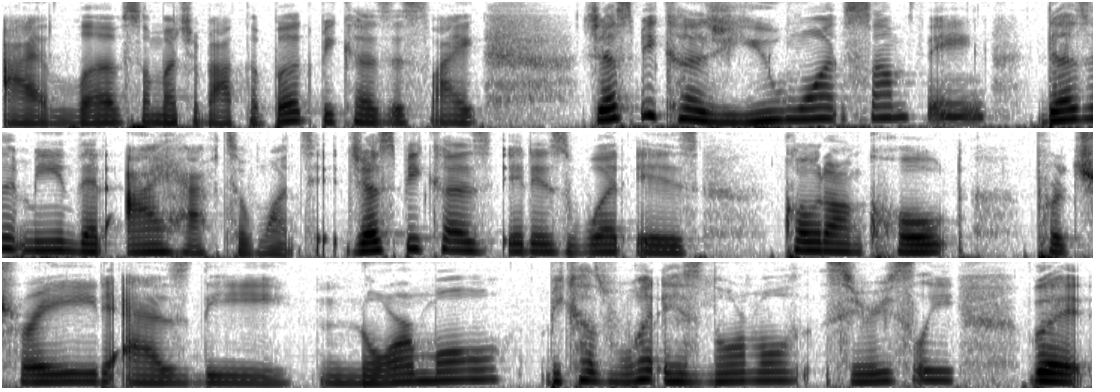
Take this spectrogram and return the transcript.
i love so much about the book because it's like just because you want something doesn't mean that i have to want it just because it is what is quote unquote portrayed as the normal because what is normal seriously but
